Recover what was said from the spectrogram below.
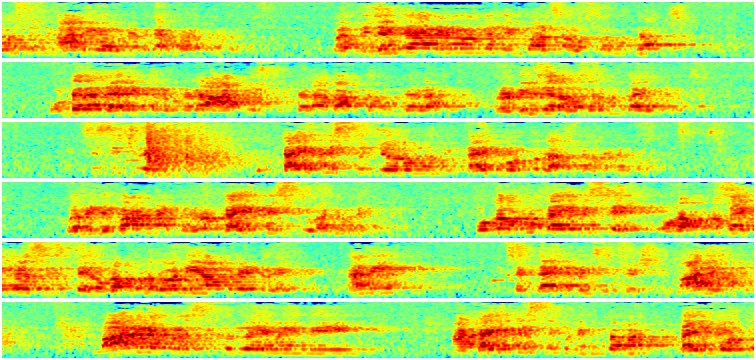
పోస్టులు ఖాళీగా ఉన్నట్టు కనపడుతుంది మరి నిజంగా రెండు వందలు నింపాల్సిన అవసరం ఉందా? ఉంటుందా డైరెక్టర్ ఉంటాడా? ఆర్టిస్ట్ ఉంటాడా? భక్త ఉంటాడా? ప్రొడ్యూసర్ అవసరం ఉందా ఇది? ఇట్స్ సిచ్యువేషన్ టైపిస్ట్ ఉద్యోగం ఉంది. టైప్ కొట్టు రాస్తారు కొన్ని డిపార్ట్మెంట్లలో టైపిస్ట్ అని ఉన్నాయి. ఒకప్పుడు టైపిస్టే ఒకప్పుడు సైక్లోసిస్టే ఒకప్పుడు రోనీ ఆపరేటరే. కానీ ఇట్స్ డైనమిక్ సిచ్యువేషన్ మారింది. మారిన పరిస్థితుల్లో ఏమైంది? ఆ టైపిస్ట్ ఇప్పుడు నింపుతామా టైప్ కొడుతూ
